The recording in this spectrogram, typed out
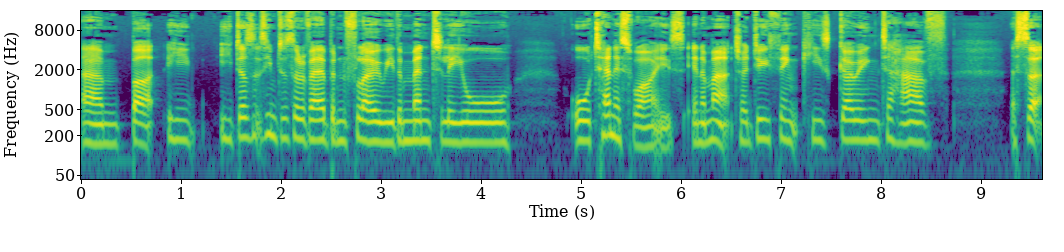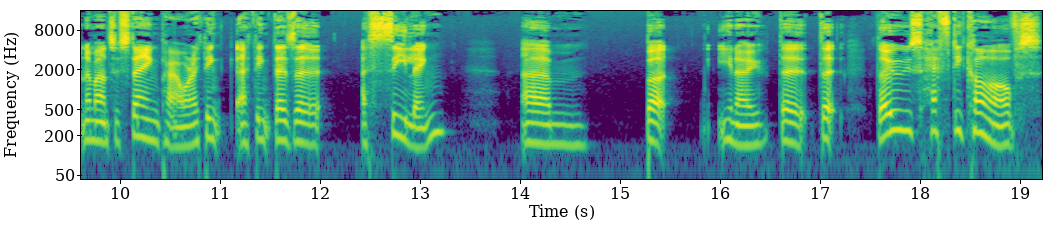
Um, but he he doesn't seem to sort of ebb and flow either mentally or or tennis wise in a match. I do think he's going to have a certain amount of staying power. I think I think there's a a ceiling, um, but you know the the those hefty calves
